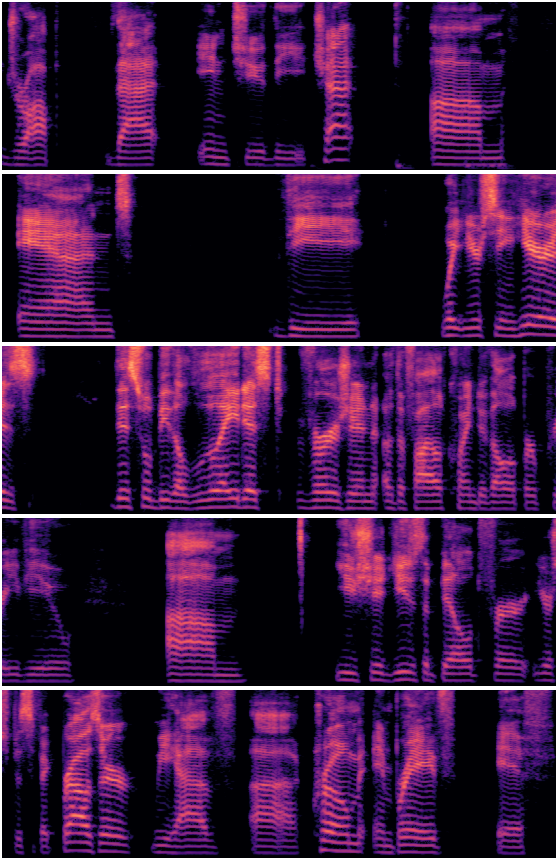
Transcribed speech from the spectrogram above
drop that into the chat. Um, and the what you're seeing here is this will be the latest version of the Filecoin developer preview. Um, you should use the build for your specific browser. We have uh, Chrome and Brave. If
